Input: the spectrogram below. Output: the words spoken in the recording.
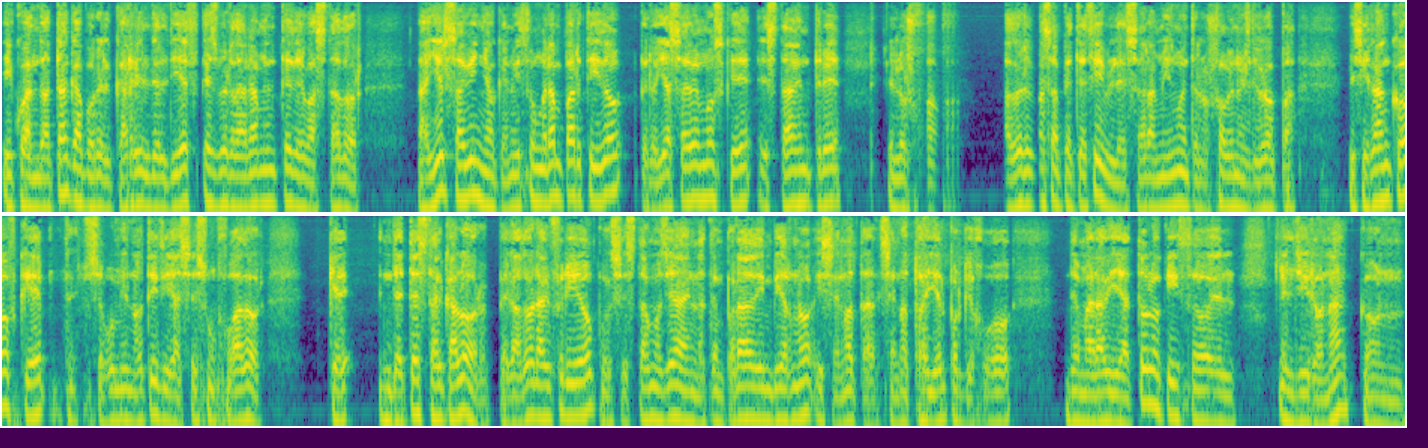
y cuando ataca por el carril del 10 es verdaderamente devastador. Ayer Sabiño, que no hizo un gran partido, pero ya sabemos que está entre los jugadores más apetecibles ahora mismo entre los jóvenes de Europa. Y Sirankov, que según mis noticias es un jugador que detesta el calor, pero adora el frío, pues estamos ya en la temporada de invierno y se nota, se notó ayer porque jugó de maravilla. Todo lo que hizo el, el Girona con,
